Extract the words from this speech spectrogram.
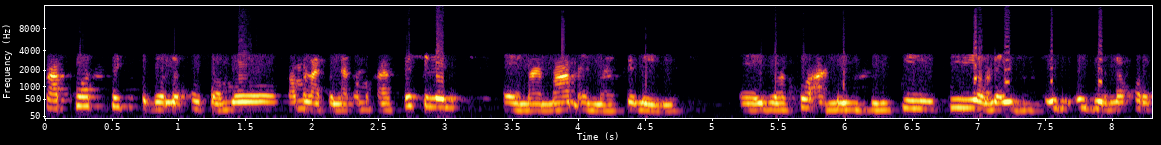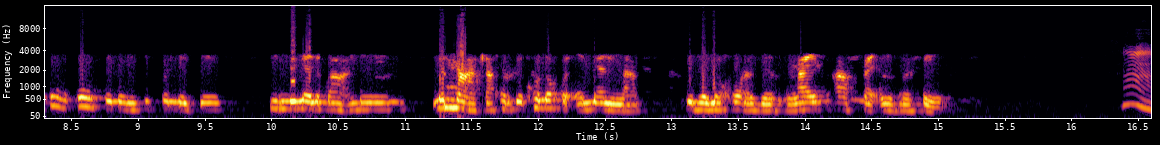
support se ke se bone go tswa mo ka molapeng la ka moga especially uh, my mom and my family. Uh, it was so amazing. Ke ke yone e dirile gore ko go feleng ke feletse ke nnile le maatla gore ke kgone go emelela ke bone gore there's life after everything. Hmm.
